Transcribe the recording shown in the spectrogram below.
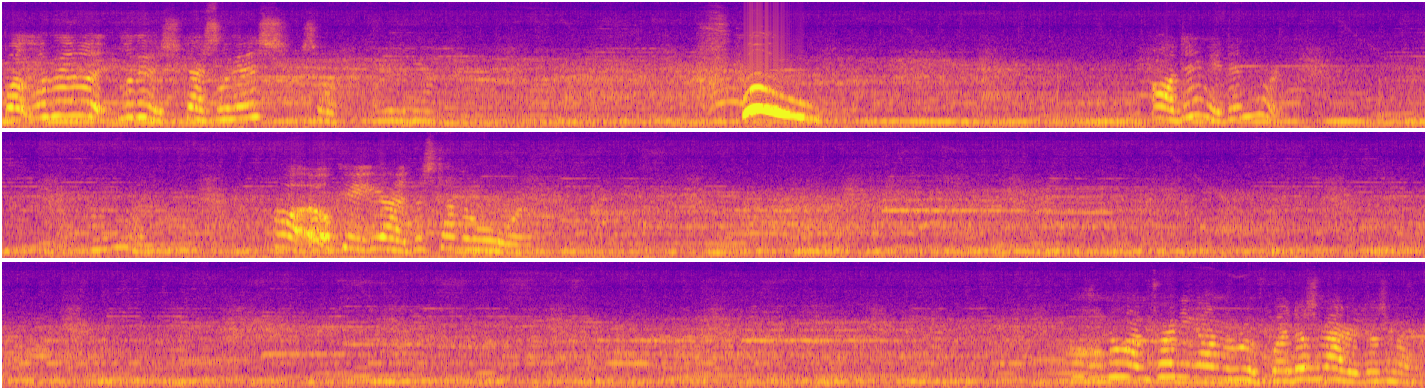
But look at look, look at this, guys. Look at this. So. Woo! Oh dang it! Didn't work. Okay, yeah, this time it will work. Oh no, I'm trying to get on the roof, but it doesn't matter, it doesn't matter.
